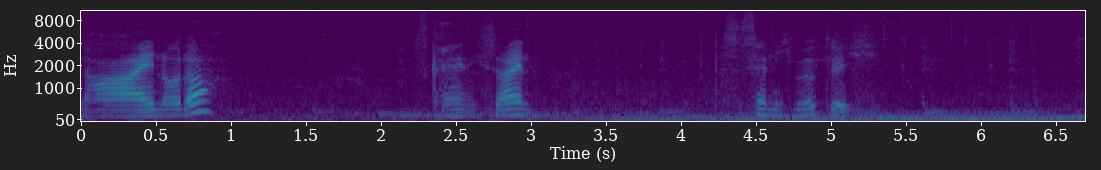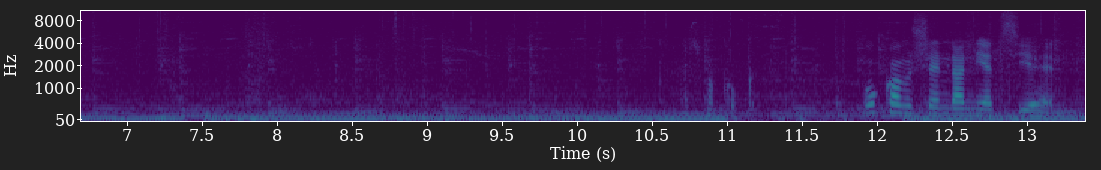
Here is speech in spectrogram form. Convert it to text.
Nein, oder? Das kann ja nicht sein. Das ist ja nicht möglich. Erstmal gucken. Wo komme ich denn dann jetzt hier hin?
